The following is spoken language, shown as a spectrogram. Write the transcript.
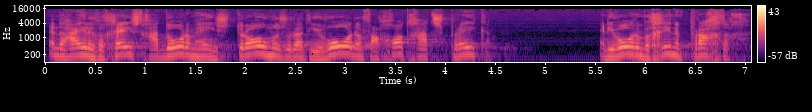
en de Heilige Geest gaat door hem heen stromen, zodat hij woorden van God gaat spreken. En die woorden beginnen prachtig.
